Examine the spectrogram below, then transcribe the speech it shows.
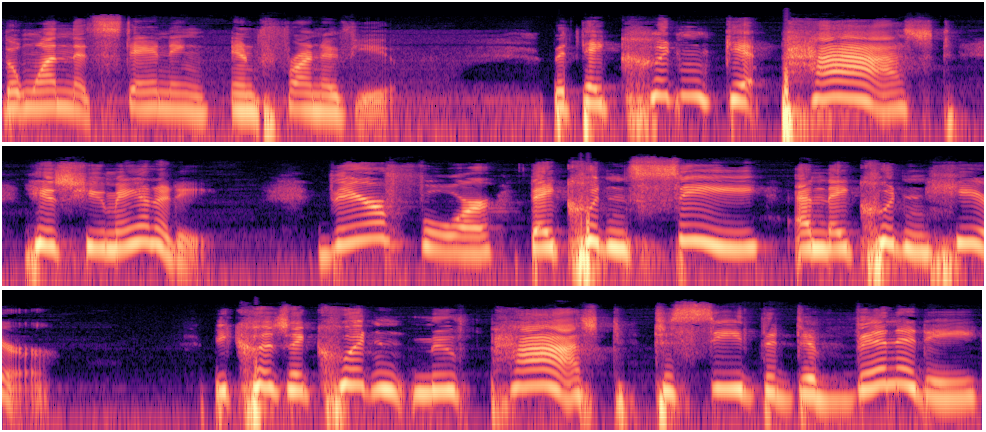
the one that's standing in front of you. But they couldn't get past his humanity. Therefore, they couldn't see and they couldn't hear because they couldn't move past to see the divinity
